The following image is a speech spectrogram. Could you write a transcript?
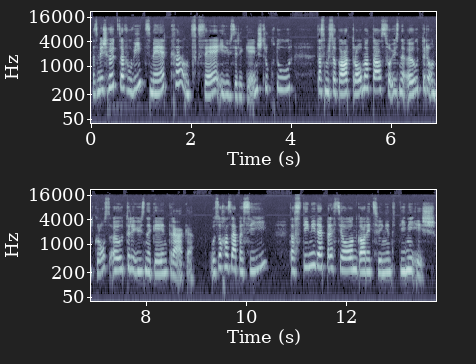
Also man ist heute so weit zu merken und zu sehen in unserer Genstruktur, dass wir sogar Traumata von unseren Eltern und Grosseltern in unseren Genen tragen. Und so kann es eben sein, dass deine Depression gar nicht zwingend deine ist.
